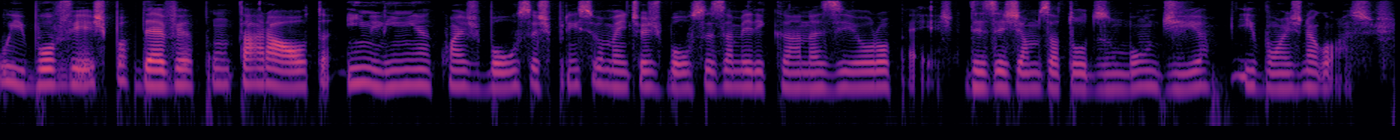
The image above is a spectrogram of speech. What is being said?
o Ibovespa deve apontar alta em linha com as bolsas, principalmente as bolsas americanas e europeias. Desejamos a todos um bom dia e bons negócios.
